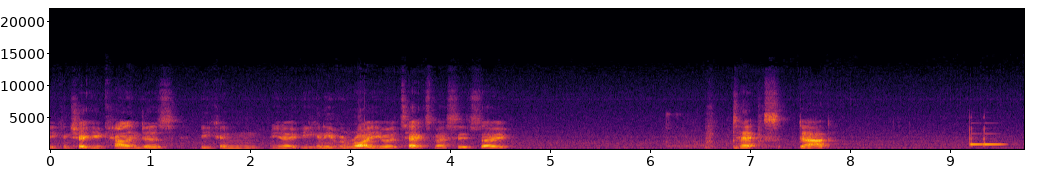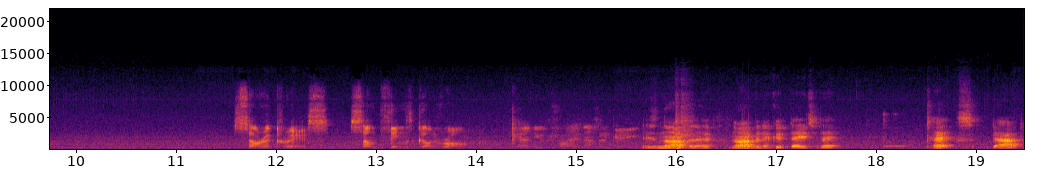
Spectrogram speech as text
You can check your calendars. He can, you know, he can even write you a text message. So, text dad. Sorry, Chris. Something's gone wrong. Can you try that again? He's not having a not having a good day today. Text dad.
